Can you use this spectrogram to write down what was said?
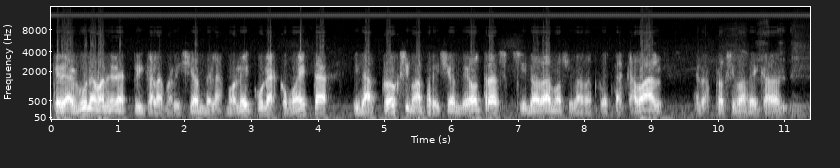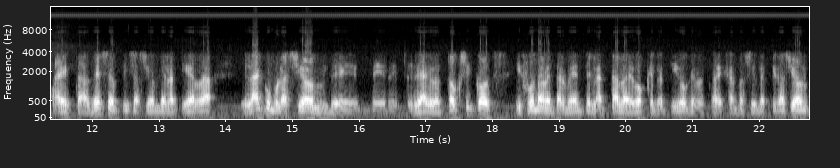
que de alguna manera explica la aparición de las moléculas como esta y la próxima aparición de otras si no damos una respuesta cabal en las próximas décadas a esta desertización de la tierra, la acumulación de, agrotóxicos y fundamentalmente la tala de bosque nativo que nos está dejando sin respiración,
